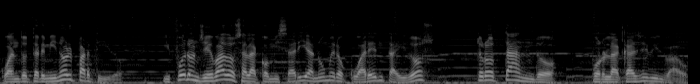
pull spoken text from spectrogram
cuando terminó el partido y fueron llevados a la comisaría número 42 trotando por la calle Bilbao.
